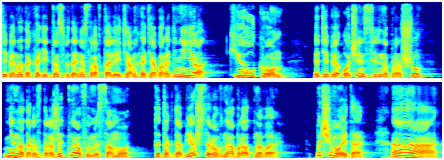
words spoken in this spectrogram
Тебе надо ходить на свидание с Рафталией Тян хотя бы ради неё. Килкун, я тебя очень сильно прошу, не надо раздражать Нафуми саму. Ты так добьёшься ровно обратного. Почему это? А,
